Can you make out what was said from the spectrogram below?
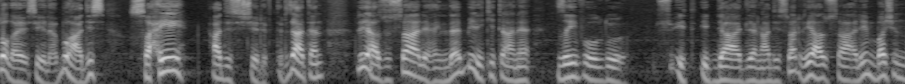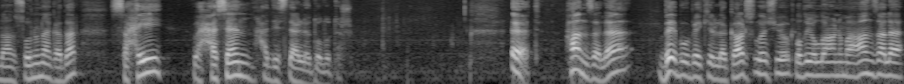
Dolayısıyla bu hadis sahih hadis-i şeriftir. Zaten Riyazu Salihinde bir iki tane zayıf olduğu iddia edilen hadis var. Riyazu Salih'in başından sonuna kadar sahih ve hasen hadislerle doludur. Evet, Hanzala Ebu Bekir'le karşılaşıyor radıyallahu anh'a. Hanzala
